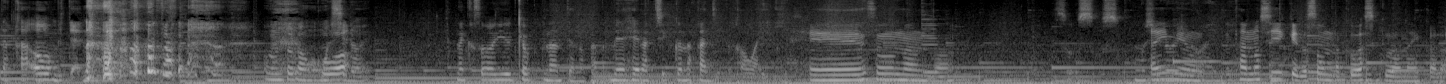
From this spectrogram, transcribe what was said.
た顔みたいな。本当かも面白い。なんかそういう曲なんていうのかな。メンヘラチックな感じが可愛い。へえそうなんだ。そうそうそう。面白いあいみょん楽しいけどそんな詳しくはないから。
